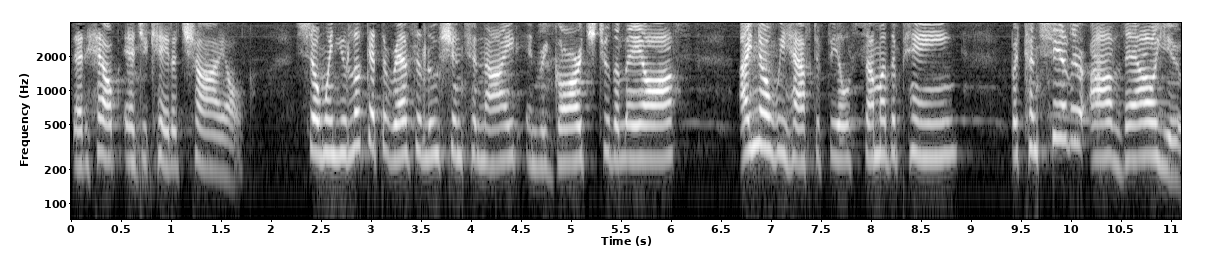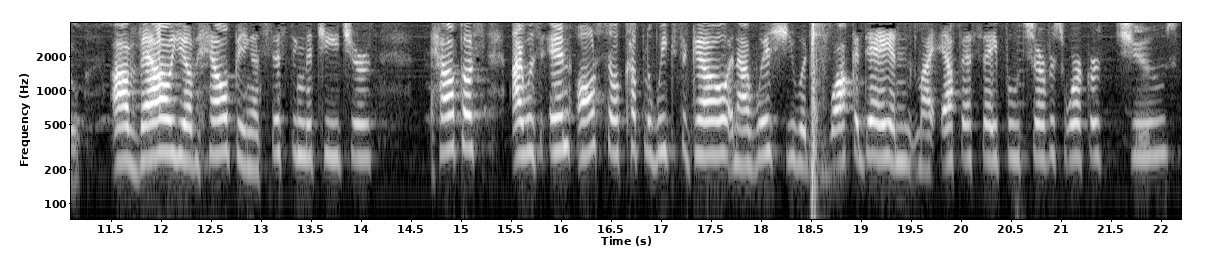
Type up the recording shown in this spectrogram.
that help educate a child. So when you look at the resolution tonight in regards to the layoffs, I know we have to feel some of the pain, but consider our value, our value of helping, assisting the teachers, help us. I was in also a couple of weeks ago, and I wish you would walk a day in my FSA food service workers' shoes.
